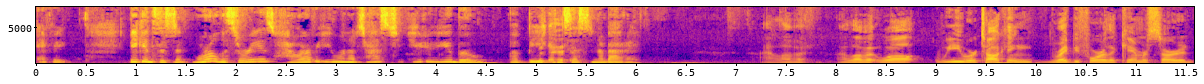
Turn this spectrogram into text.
every, be consistent. Moral of the story is, however you want to test, you do you, boo. But be consistent about it. I love it. I love it. Well, we were talking right before the camera started.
